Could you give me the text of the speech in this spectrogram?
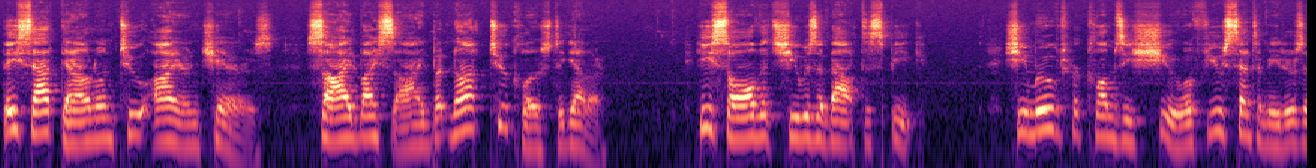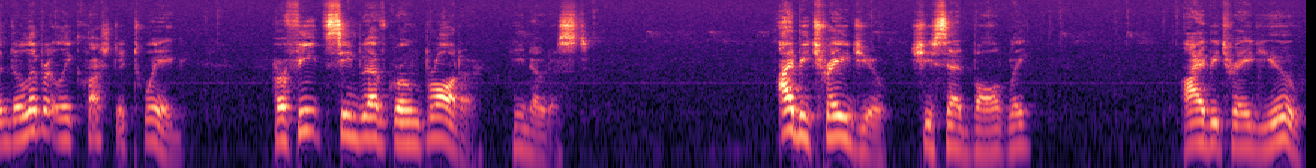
They sat down on two iron chairs, side by side, but not too close together. He saw that she was about to speak. She moved her clumsy shoe a few centimeters and deliberately crushed a twig. Her feet seemed to have grown broader, he noticed. I betrayed you, she said baldly. I betrayed you,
